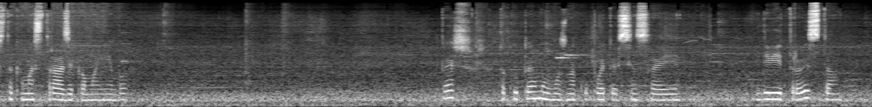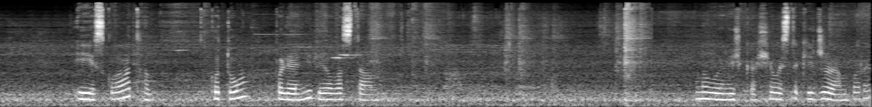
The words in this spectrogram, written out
З такими стразиками ніби. Теж таку тему можна купити в сінсеї. 2300 і склад кото, поліамід і еластан. Новиночка, ще ось такі джемпери.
